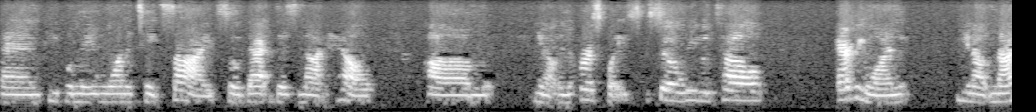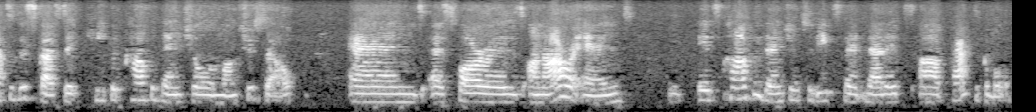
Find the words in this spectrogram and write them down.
and people may want to take sides. So that does not help, um, you know, in the first place. So we would tell everyone, you know, not to discuss it, keep it confidential amongst yourself. And as far as on our end, it's confidential to the extent that it's uh, practicable.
